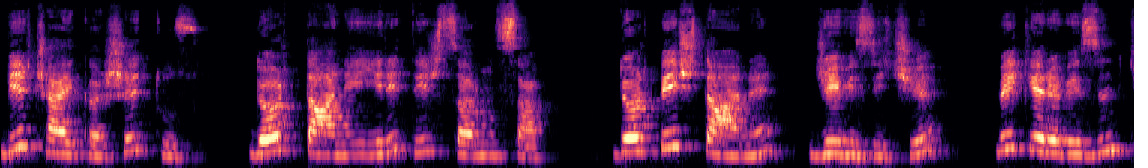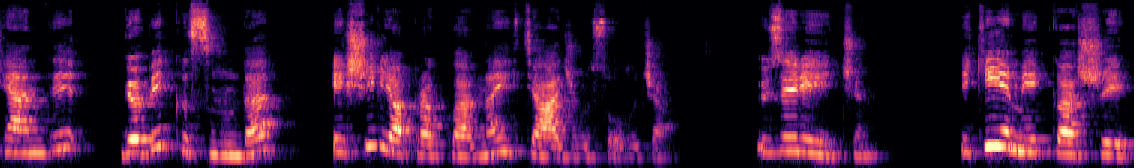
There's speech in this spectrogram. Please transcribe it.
1 çay kaşığı tuz, 4 tane iri diş sarımsak, 4-5 tane ceviz içi ve kerevizin kendi göbek kısmında eşil yapraklarına ihtiyacımız olacak. Üzeri için 2 yemek kaşığı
